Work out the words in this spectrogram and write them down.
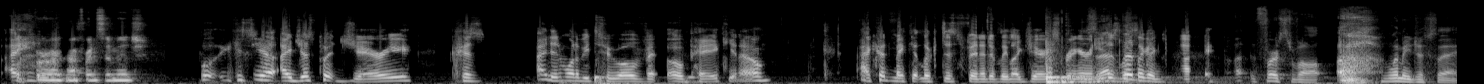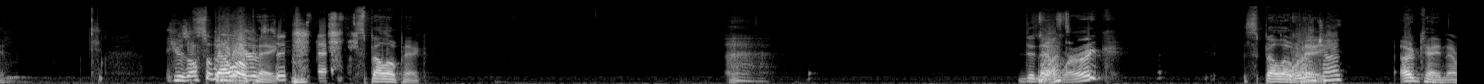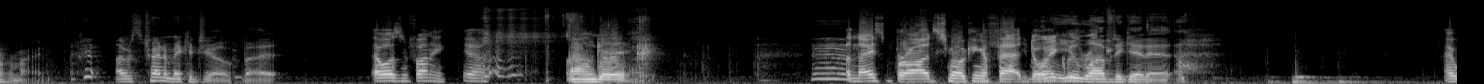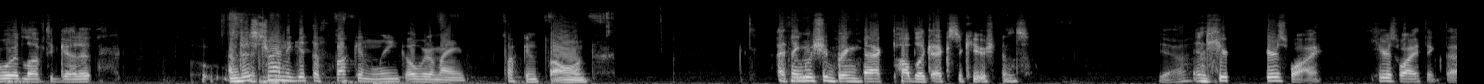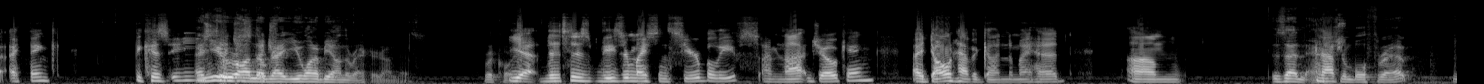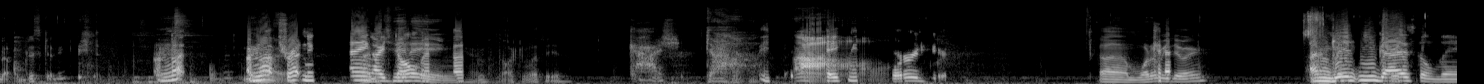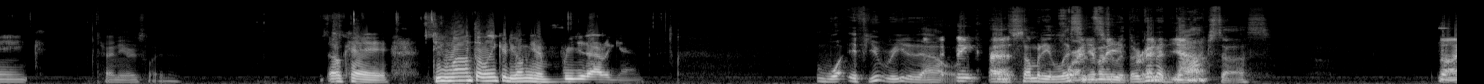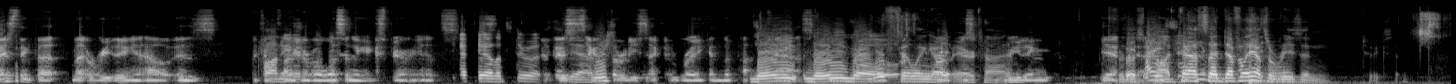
I for our reference image. Well, because yeah, I just put Jerry because I didn't want to be too ov- opaque. You know, I could make it look definitively like Jerry Springer, and he just looks like a guy. Uh, First of all, let me just say, He was also Spell the mayor opaque. Spell opaque. Did that work? Spell What opaque. Okay, never mind. I was trying to make a joke, but That wasn't funny. Yeah. I don't get it. A nice broad smoking a fat doink. Wouldn't you was love to get it? I would love to get it. I'm just trying to get the fucking link over to my fucking phone. I think we should bring back public executions. Yeah. And here, here's why. Here's why I think that. I think because it And you just on the attr- right. You want to be on the record on this. Record. Yeah, this is these are my sincere beliefs. I'm not joking. I don't have a gun to my head. Um, Is that an Not- actionable threat? No, I'm just kidding. I'm not. I'm not threatening. Saying I'm I don't. Have a kidding. gun. I'm talking with you. Gosh, God. take me my word here. Um, what are we doing? I'm getting you guys the link. Ten years later. Okay. Do you want the link or do you want me to read it out again? What if you read it out think and uh, somebody listens anybody- to it? They're gonna any- yeah. dox us. No, I just think that that reading it out is like Funny. a pleasurable listening experience. Yeah, let's do it. If there's Yeah. like a 30 second break in the There, podcast, there you go. We're filling up airtime reading. Yeah, for this I podcast. That definitely has a reason to exist.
